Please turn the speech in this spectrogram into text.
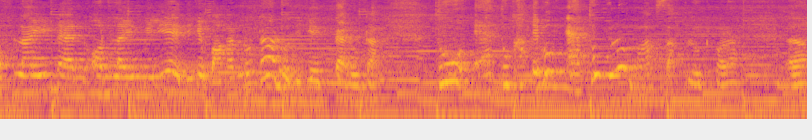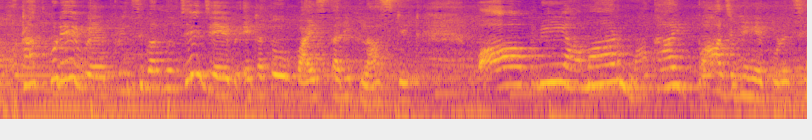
অফলাইন অ্যান্ড অনলাইন মিলিয়ে এদিকে বাহান্নটা আর ওদিকে তেরোটা। তো এত এবং এতগুলো মার্কস আপলোড করা। হঠাৎ করে প্রিন্সিপাল বলছে যে, এটা তো বাইশ তারিখ লাস্ট ডেট বাপরে, আমার মাথায় বাজ ভেঙে পড়েছে।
